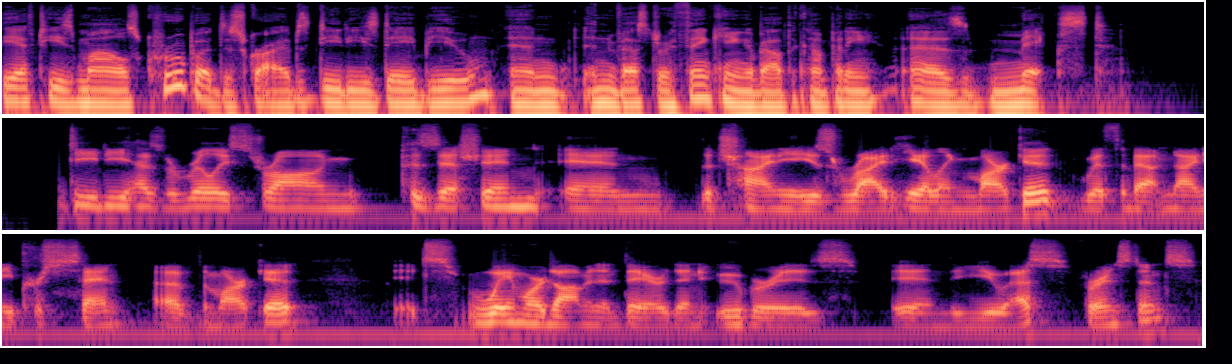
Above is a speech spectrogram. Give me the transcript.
The FT's Miles Kruppa describes Didi's debut and investor thinking about the company as mixed. Didi has a really strong position in the Chinese ride hailing market with about 90% of the market it's way more dominant there than Uber is in the US, for instance.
